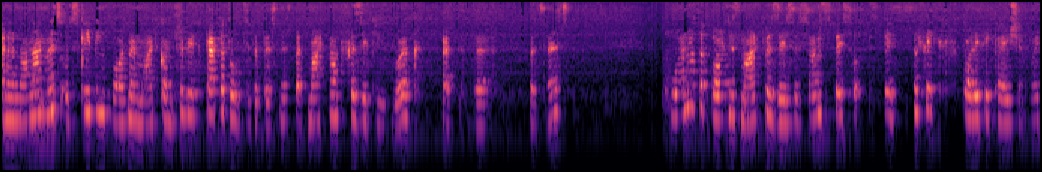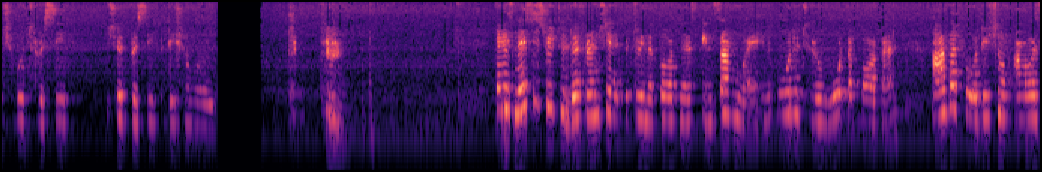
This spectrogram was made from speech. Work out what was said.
An anonymous or sleeping partner might contribute capital to the business but might not physically work at the business. One of the partners might possess some specific qualification which would receive should receive additional it is necessary to differentiate between the partners in some way in order to reward a partner either for additional hours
